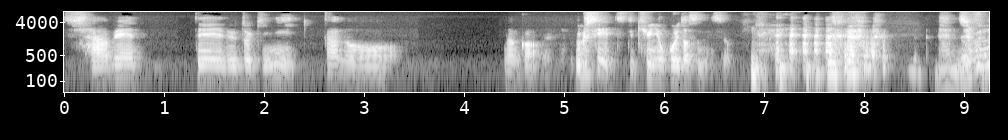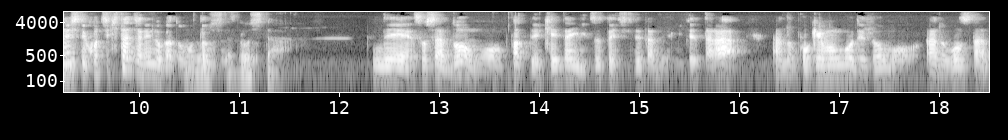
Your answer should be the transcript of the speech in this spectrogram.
喋ってる時にあのなんか「うるせえ」っつって急に怒り出すんですよ。うん自分の意思でこっち来たんじゃねえのかと思ったんですけどどうした？でそしたらどうもパッて携帯ずっといじってたんで見てたらあのポケモン GO でどうもあのモンスター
